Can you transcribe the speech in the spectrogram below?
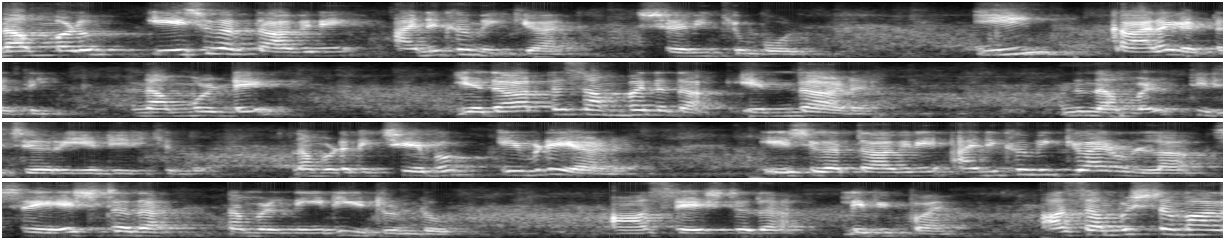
നമ്മളും യേശു കർത്താവിനെ അനുഗമിക്കാൻ ശ്രമിക്കുമ്പോൾ ഈ കാലഘട്ടത്തിൽ നമ്മളുടെ യഥാർത്ഥ സമ്പന്നത എന്താണ്? എന്ന് നമ്മൾ തിരിച്ചറിയേണ്ടിയിരിക്കുന്നു. നമ്മുടെ നിക്ഷേപം എവിടെയാണ്? യേശു കർത്താവിനെ അനുഗമിക്കുവാനുള്ള ശ്രേഷ്ഠത നമ്മൾ നേടിയിട്ടുണ്ടോ? ആ ശ്രേഷ്ഠത ലഭിപ്പാൻ ആ സമ്പുഷ്ടമായ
